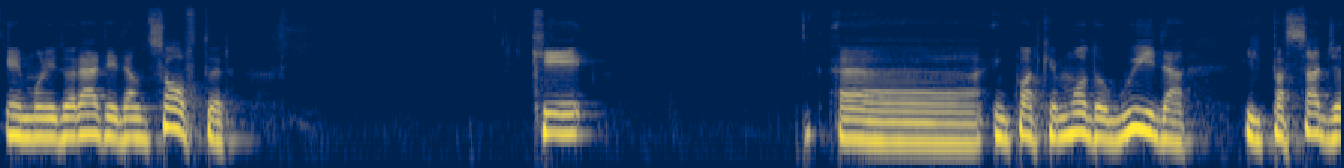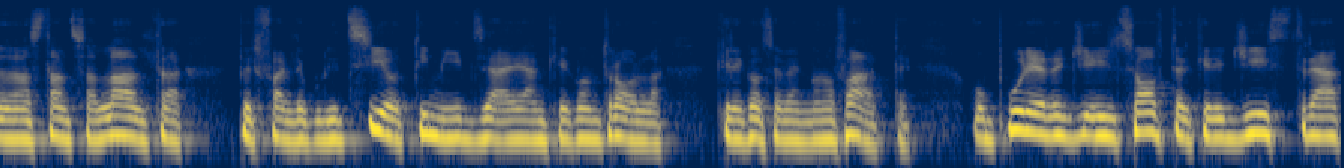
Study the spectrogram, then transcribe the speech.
e monitorati da un software che eh, in qualche modo guida il passaggio da una stanza all'altra per fare le pulizie, ottimizza e anche controlla che le cose vengano fatte. Oppure il software che registra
